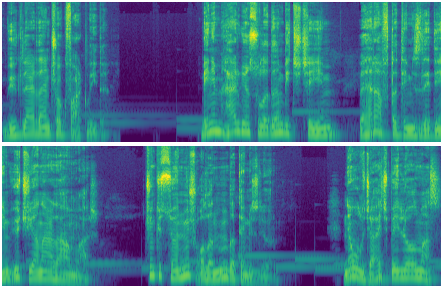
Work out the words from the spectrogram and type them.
büyüklerden çok farklıydı. Benim her gün suladığım bir çiçeğim ve her hafta temizlediğim üç yanardağım var. Çünkü sönmüş olanını da temizliyorum. Ne olacağı hiç belli olmaz.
